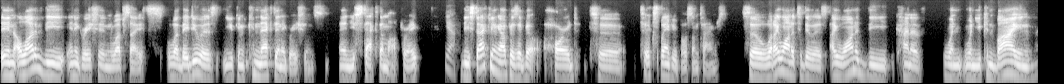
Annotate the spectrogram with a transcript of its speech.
in a lot of the integration websites, what they do is you can connect integrations and you stack them up, right? Yeah. The stacking up is a bit hard to to explain people sometimes. So what I wanted to do is I wanted the kind of when when you combine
